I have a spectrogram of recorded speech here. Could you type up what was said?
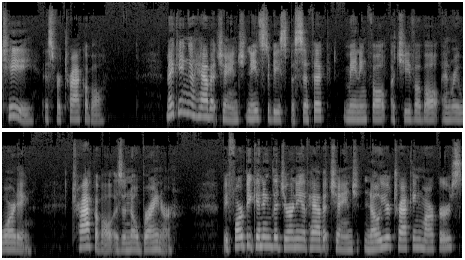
T is for trackable. Making a habit change needs to be specific, meaningful, achievable, and rewarding. Trackable is a no brainer. Before beginning the journey of habit change, know your tracking markers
